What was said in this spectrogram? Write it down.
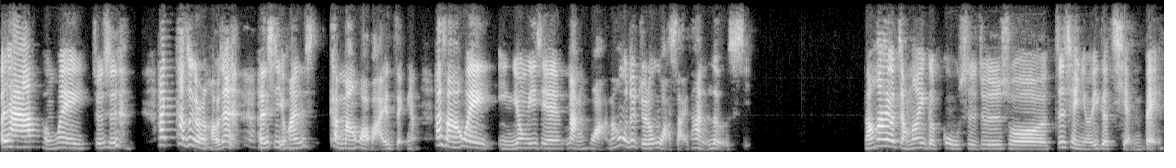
而且他很会，就是他他这个人好像很喜欢看漫画吧，还是怎样？他常常会引用一些漫画，然后我就觉得哇塞，他很热血。然后他有讲到一个故事，就是说之前有一个前辈，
